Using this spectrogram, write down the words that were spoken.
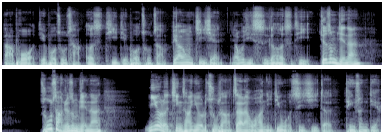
打破跌破出场，二十 T 跌破出场，不要用极限，了不起十跟二十 T，就这么简单。出场就这么简单。你有了进场，有了出场，再来我要拟定我自己的停损点。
